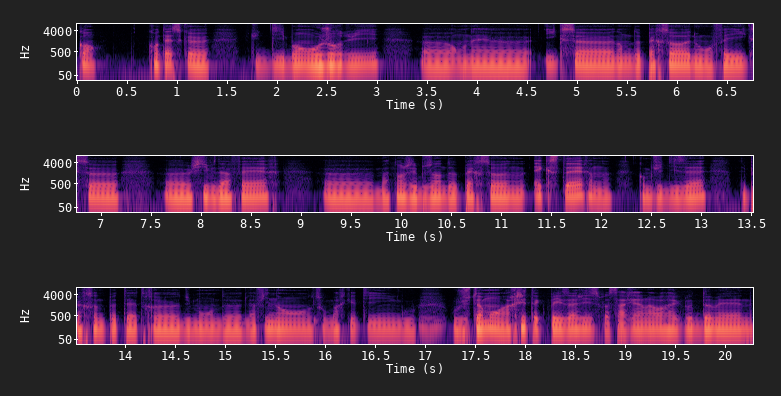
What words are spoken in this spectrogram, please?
quand? Quand est-ce que tu te dis, bon, aujourd'hui, euh, on est euh, X nombre de personnes ou on fait X chiffre d'affaires euh, maintenant j'ai besoin de personnes externes, comme tu disais, des personnes peut-être euh, du monde de la finance ou marketing ou, Mhm. ou justement architecte paysagiste, parce que ça n'a rien à voir avec l'autre domaine.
